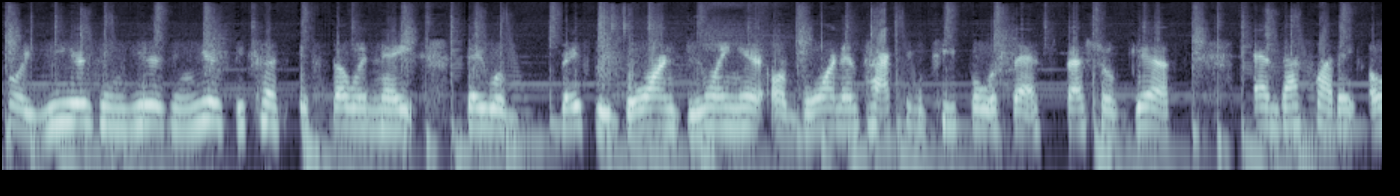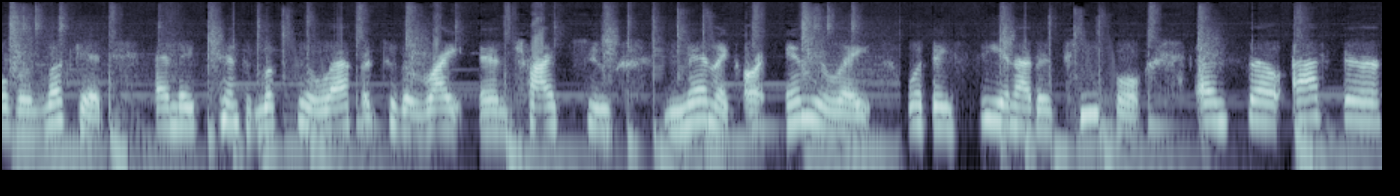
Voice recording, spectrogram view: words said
for years and years and years because it's so innate. They were basically born doing it or born impacting people with that special gift. And that's why they overlook it. And they tend to look to the left or to the right and try to mimic or emulate what they see in other people. And so after,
